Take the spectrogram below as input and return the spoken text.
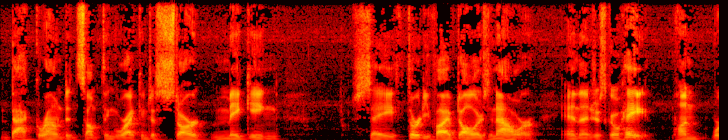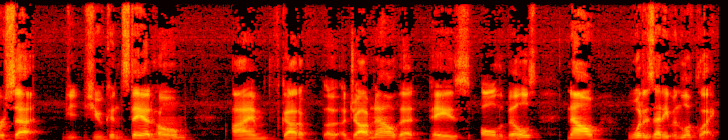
background in something where I can just start making, say, $35 an hour and then just go, hey, hun, we're set you can stay at home. I've got a, a job now that pays all the bills. Now, what does that even look like?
